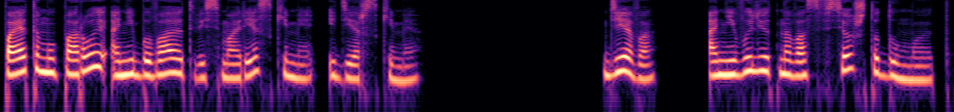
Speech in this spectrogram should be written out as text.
Поэтому порой они бывают весьма резкими и дерзкими. Дева, они выльют на вас все, что думают.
